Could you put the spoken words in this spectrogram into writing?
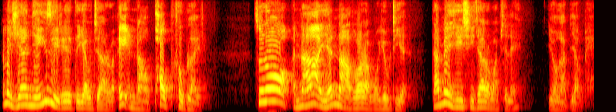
ဒါပေမဲ့ရန်ငိမ့်စီတဲ့တယောက်ကြတော့အဲ့အနာကိုဖောက်ထုတ်လိုက်တယ်ဆိုတော့အနာအရနာသွားတာပေါ့ရုတ်တရက်ဒါပေမဲ့ရေရှည်ကြတော့ဘာဖြစ်လဲယောဂပြောက်တယ်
